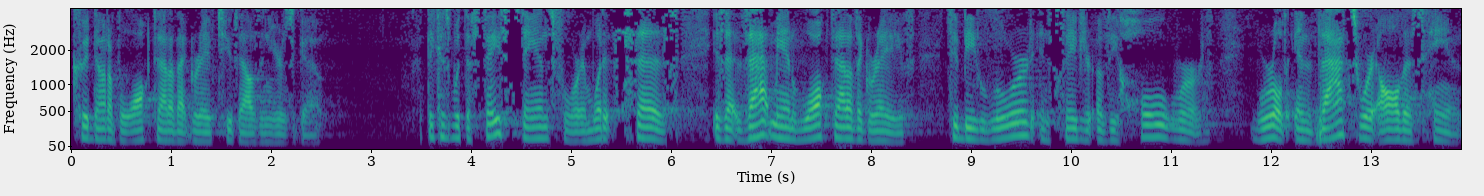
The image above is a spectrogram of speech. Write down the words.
could not have walked out of that grave 2,000 years ago? Because what the faith stands for and what it says is that that man walked out of the grave to be Lord and Savior of the whole world. world and that's where all this hand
